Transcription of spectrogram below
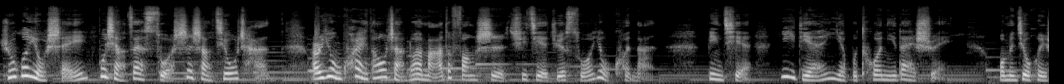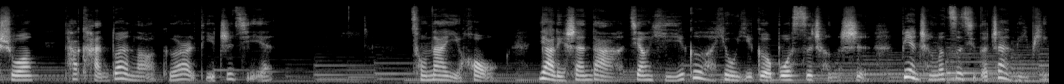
如果有谁不想在琐事上纠缠，而用快刀斩乱麻的方式去解决所有困难，并且一点也不拖泥带水，我们就会说他砍断了格尔迪之结。从那以后，亚历山大将一个又一个波斯城市变成了自己的战利品。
